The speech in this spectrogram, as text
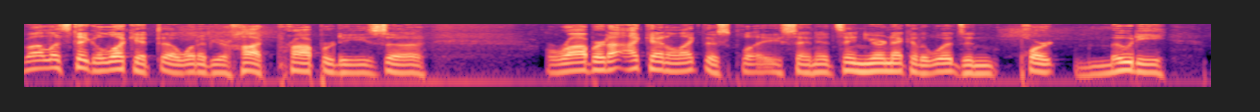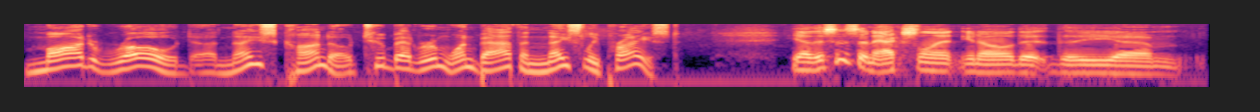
Well, let's take a look at uh, one of your hot properties. Uh, Robert, I kind of like this place, and it's in your neck of the woods in Port Moody. Maud Road, a nice condo, two bedroom, one bath, and nicely priced. Yeah, this is an excellent. You know, the the um,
